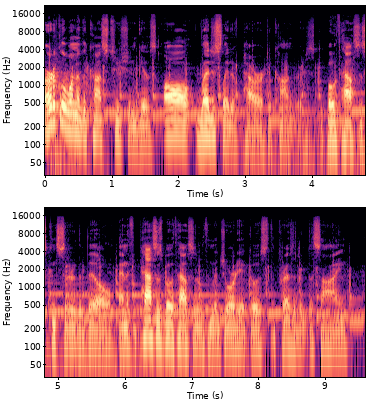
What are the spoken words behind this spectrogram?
Article 1 of the Constitution gives all legislative power to Congress. Both houses consider the bill, and if it passes both houses with a majority, it goes to the president to sign.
